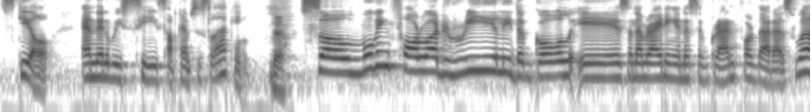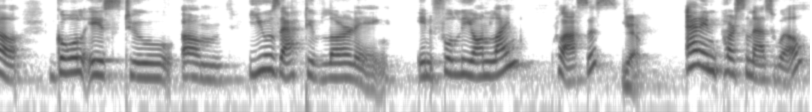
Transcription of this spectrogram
skill and then we see sometimes it's lacking. Yeah. So moving forward, really the goal is, and I'm writing NSF grant for that as well. Goal is to um, use active learning in fully online classes. Yeah. And in person as well,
